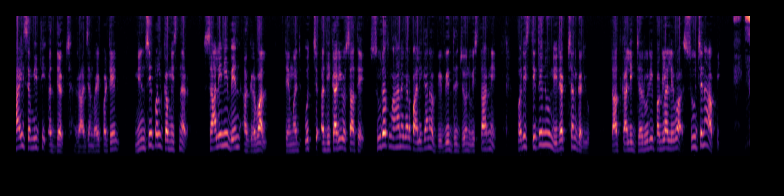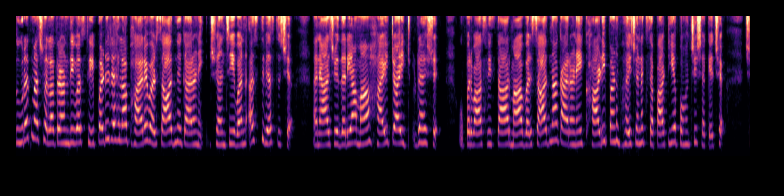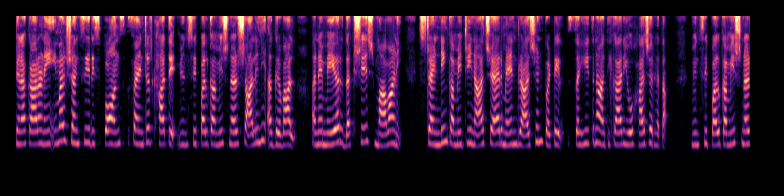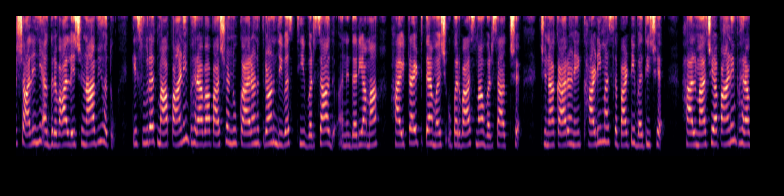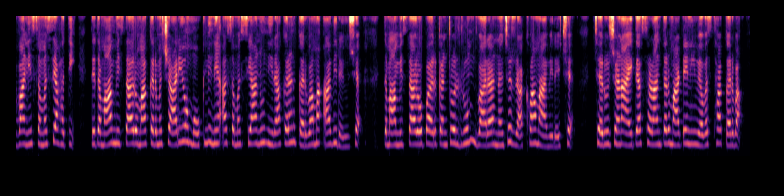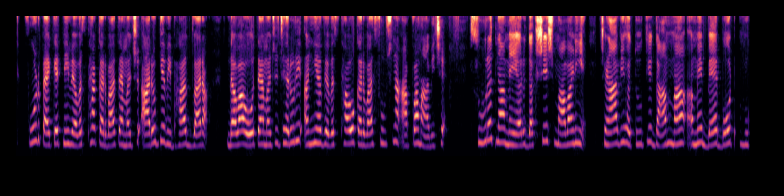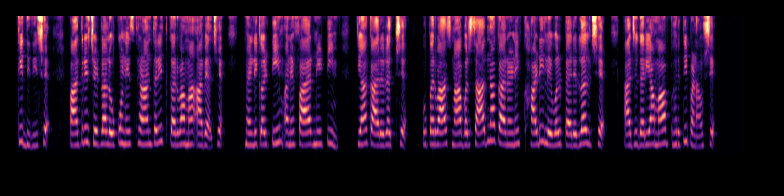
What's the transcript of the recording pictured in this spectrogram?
સ્થાયી સમિતિ અધ્યક્ષ રાજનભાઈ પટેલ, મ્યુનિસિપલ કમિશનર શાલિનીબેન અગ્રવાલ તેમજ ઉચ્ચ અધિકારીઓ સાથે સુરત મહાનગરપાલિકાના વિવિધ ઝોન વિસ્તારની પરિસ્થિતિનું નિરીક્ષણ કર્યું. તાત્કાલિક જરૂરી પગલાં લેવા સૂચના આપી. સુરતમાં છેલ્લા ત્રણ દિવસથી પડી રહેલા ભારે વરસાદને કારણે જનજીવન અસ્તવ્યસ્ત છે અને આજે દરિયામાં હાઈ ટાઈટ રહેશે. ઉપરવાસ વિસ્તારમાં વરસાદના કારણે ખાડી પણ ભયજનક સપાટીએ પહોંચી શકે છે, જેના કારણે ઇમરજન્સી રિસ્પોન્સ સેન્ટર ખાતે મ્યુનિસિપલ કમિશનર શાલિની અગ્રવાલ અને મેયર દક્ષેશ માવાણી, સ્ટેન્ડિંગ કમિટીના ચેરમેન રાજન પટેલ સહિતના અધિકારીઓ હાજર હતા. મ્યુનિસિપલ કમિશનર શાલિની અગ્રવાલે જણાવ્યું હતું કે સુરતમાં પાણી ભરાવા પાછળનું કારણ ત્રણ દિવસથી વરસાદ અને દરિયામાં હાઈટાઈટ તેમજ ઉપરવાસમાં વરસાદ છે, જેના કારણે ખાડીમાં સપાટી વધી છે. હાલમાં જ્યાં પાણી ભરાવવાની સમસ્યા હતી, તે તમામ વિસ્તારોમાં કર્મચારીઓ મોકલીને આ સમસ્યાનું નિરાકરણ કરવામાં આવી રહ્યું છે. તમામ વિસ્તારો પર કંટ્રોલ રૂમ દ્વારા નજર રાખવામાં આવી રહી છે. જરૂર જણાય ત્યાં સ્થળાંતર માટેની વ્યવસ્થા કરવા ફૂડ પેકેટની વ્યવસ્થા કરવા તેમજ આરોગ્ય વિભાગ દ્વારા દવાઓ તેમજ જરૂરી અન્ય વ્યવસ્થાઓ કરવા સૂચના આપવામાં આવી છે. સુરતના મેયર દક્ષેશ માવાણીએ જણાવ્યું હતું કે ગામમાં અમે બે બોટ મૂકી દીધી છે. પાંત્રીસ જેટલા લોકોને સ્થળાંતરિત કરવામાં આવ્યા છે. મેડિકલ ટીમ અને ફાયરની ટીમ ત્યાં કાર્યરત છે. ઉપરવાસમાં વરસાદના કારણે ખાડી લેવલ પેરેલલ છે. આજે દરિયામાં ભરતી પણ આવશે.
